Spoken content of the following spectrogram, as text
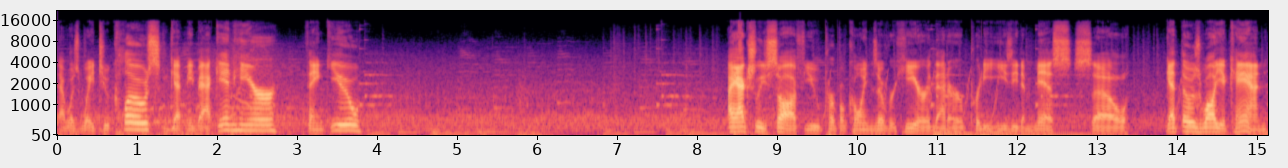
That was way too close. Get me back in here. Thank you. I actually saw a few purple coins over here that are pretty easy to miss, so get those while you can.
